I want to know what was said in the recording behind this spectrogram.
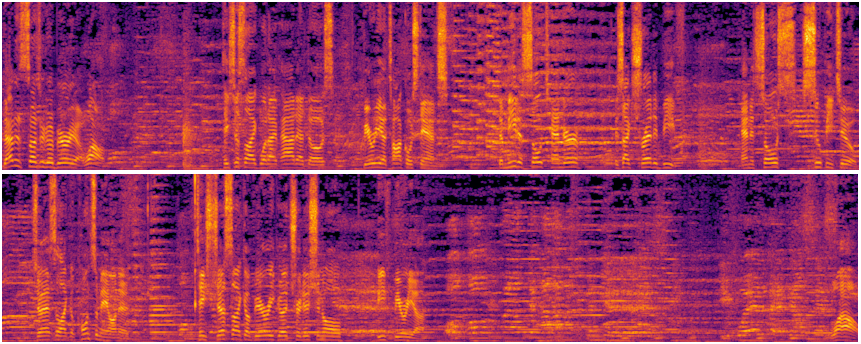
That is such a good birria. Wow. Tastes just like what I've had at those birria taco stands. The meat is so tender, it's like shredded beef. And it's so soupy too. So it has like a consomme on it. Tastes just like a very good traditional beef birria. Wow.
